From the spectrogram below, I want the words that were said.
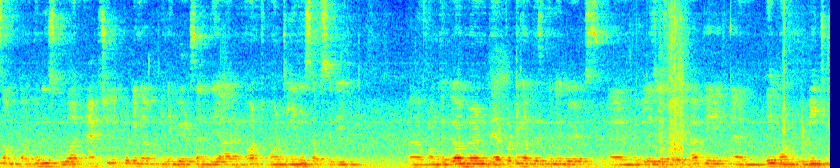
some companies who are actually putting up mini grids and they are not wanting any subsidy uh, from the government, they are putting up these mini grids and the villagers are very happy and they want to meet you.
